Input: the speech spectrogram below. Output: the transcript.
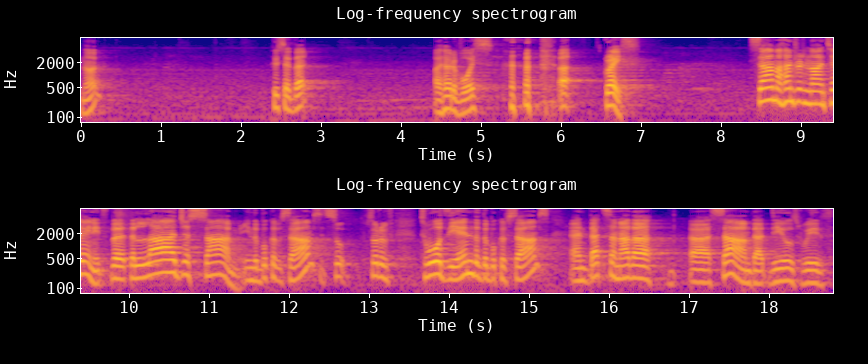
No? Who said that? I heard a voice. uh, Grace. Psalm 119. It's the, the largest psalm in the book of Psalms. It's so, sort of towards the end of the book of Psalms. And that's another uh, psalm that deals with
